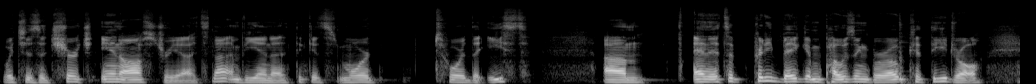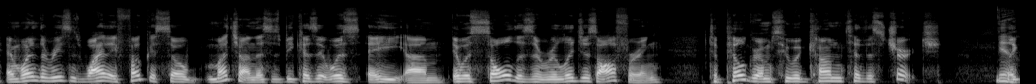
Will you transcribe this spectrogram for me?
which is a church in Austria. It's not in Vienna. I think it's more toward the east. Um, and it's a pretty big, imposing Baroque cathedral. And one of the reasons why they focus so much on this is because it was a um, it was sold as a religious offering to pilgrims who would come to this church. Yeah. Like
